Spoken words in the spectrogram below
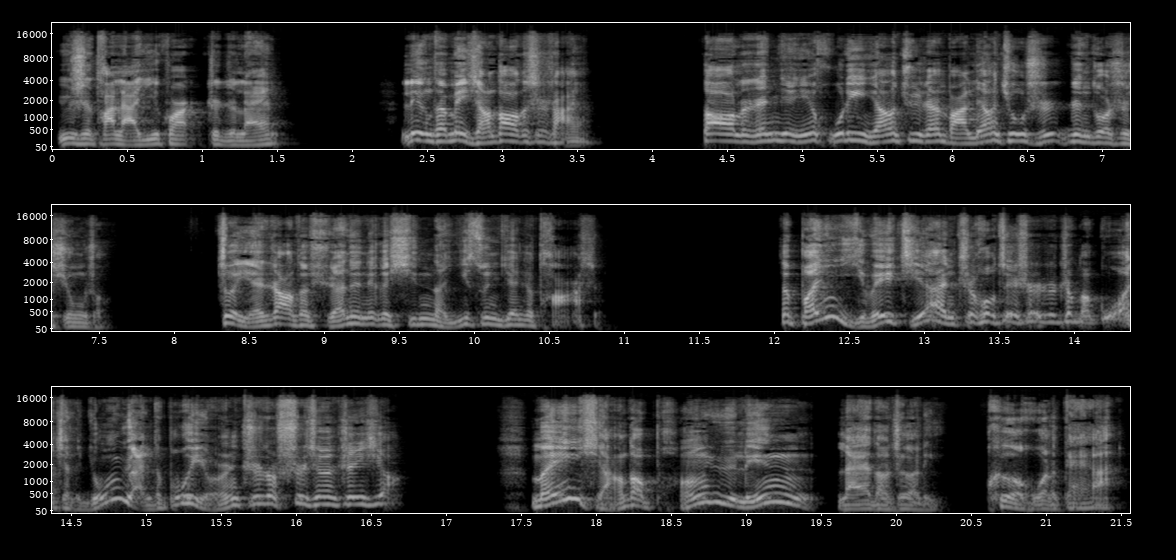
于是他俩一块这就来了。令他没想到的是啥呀？到了，人家人狐狸娘居然把梁秋实认作是凶手，这也让他悬的那个心呢，一瞬间就踏实。他本以为结案之后这事就这么过去了，永远都不会有人知道事情的真相。没想到彭玉林来到这里，破获了该案，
